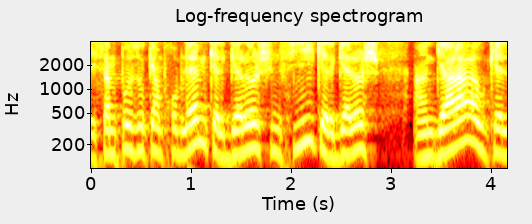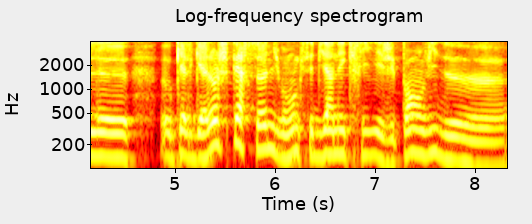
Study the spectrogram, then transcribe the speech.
Et ça me pose aucun problème qu'elle galoche une fille, qu'elle galoche un gars ou qu'elle qu'elle galoche personne du moment que c'est bien écrit. Et j'ai pas envie de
